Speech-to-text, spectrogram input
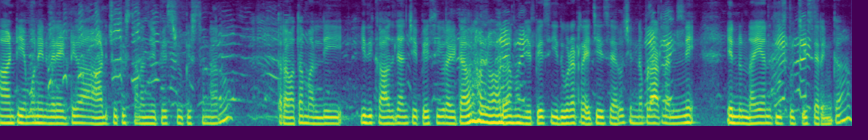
ఆంటీ ఏమో నేను వెరైటీగా ఆడి చూపిస్తానని చెప్పేసి చూపిస్తున్నారు. తర్వాత మళ్ళీ ఇది కాదులే అని చెప్పేసి రైట్ రాంగ్ ఆడదామని చెప్పేసి ఇది కూడా ట్రై చేశారు. చిన్నప్పుడు ఆటలన్నీ ఎన్ని ఉన్నాయి అని తీసుకొచ్చేసారు ఇంకా.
